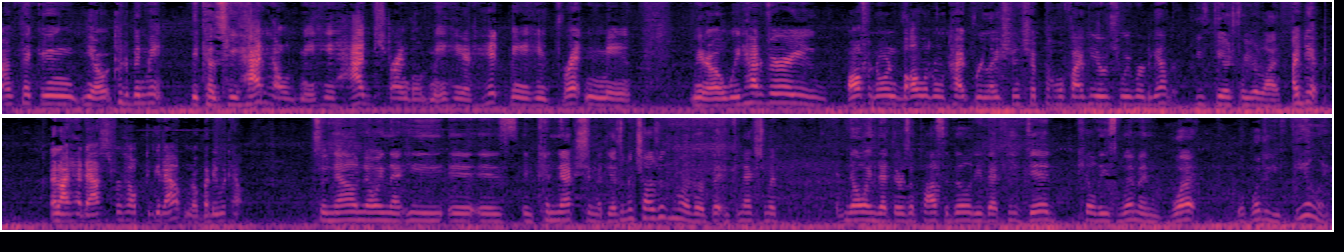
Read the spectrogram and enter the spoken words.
I'm thinking, you know, it could have been me because he had held me, he had strangled me, he had hit me, he had threatened me. You know, we'd had a very off and on volatile type relationship the whole five years we were together. You feared for your life. I did. And I had asked for help to get out, nobody would help. So now knowing that he is in connection with, he hasn't been charged with murder, but in connection with knowing that there's a possibility that he did kill these women, what what are you feeling?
